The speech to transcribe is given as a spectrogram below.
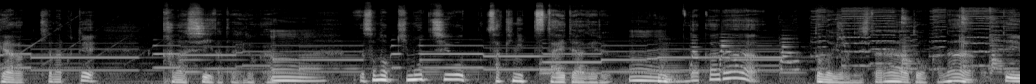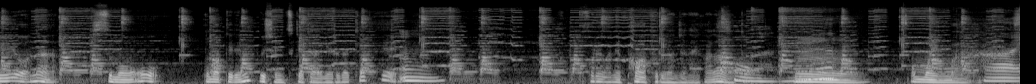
部屋が汚くて悲しいだったりとうか、ん。その気持ちを先に伝えてあげる。う。うんん、だから、どのようにしたらどうかなっていうような質問をおまけでね、後ろにつけてあげるだけで、うん。これはね、パワフルなんじゃないかなと。そうんね。、思います。はい。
